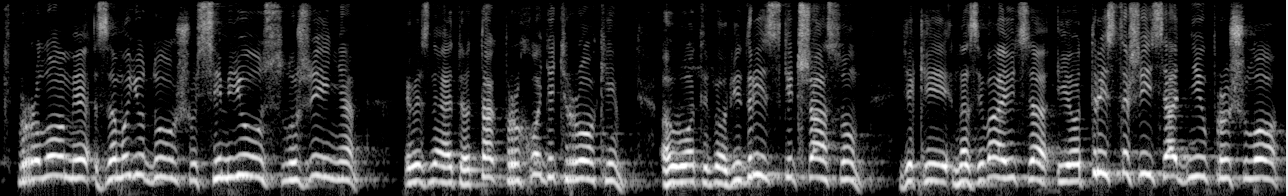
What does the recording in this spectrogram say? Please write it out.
в проломі за мою душу, сім'ю, служіння? І ви знаєте, отак проходять роки, от відрізки часу, які називаються, і от 360 днів пройшло.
